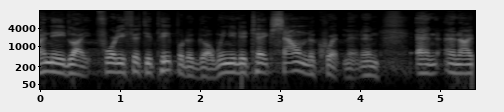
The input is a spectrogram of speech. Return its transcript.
I need like 40, 50 people to go. We need to take sound equipment. And, and, and I,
